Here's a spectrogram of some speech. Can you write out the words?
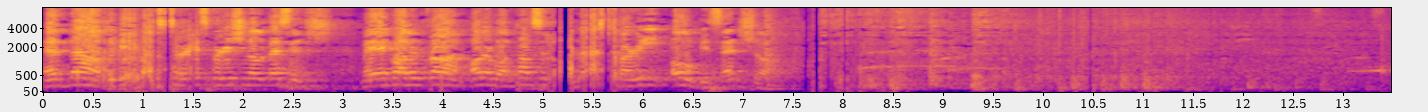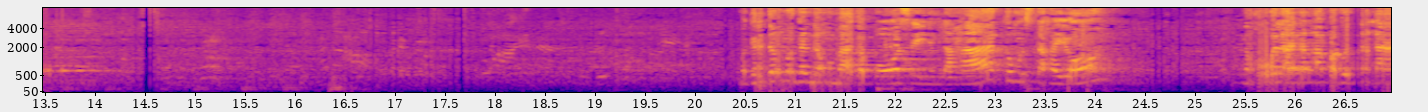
And now, to give us her inspirational message, may I call in front Honorable Councilor Nasha Marie O. Vicencio. Magandang magandang umaga po sa inyong lahat. Kumusta kayo? Naku, wala na nga pagod na nga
